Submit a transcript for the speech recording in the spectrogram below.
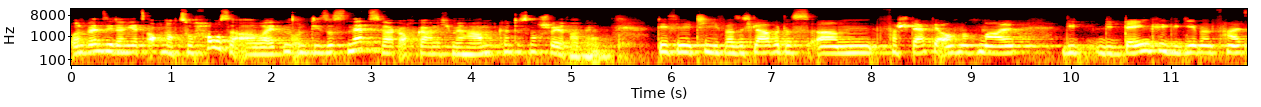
Und wenn sie dann jetzt auch noch zu Hause arbeiten und dieses Netzwerk auch gar nicht mehr haben, könnte es noch schwerer werden. Definitiv. Also ich glaube, das ähm, verstärkt ja auch nochmal die, die Denke gegebenenfalls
